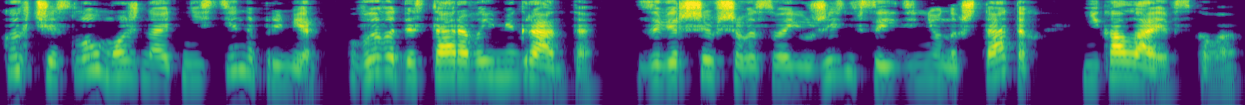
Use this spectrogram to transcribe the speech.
К их числу можно отнести, например, выводы старого иммигранта, завершившего свою жизнь в Соединенных Штатах Николаевского.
